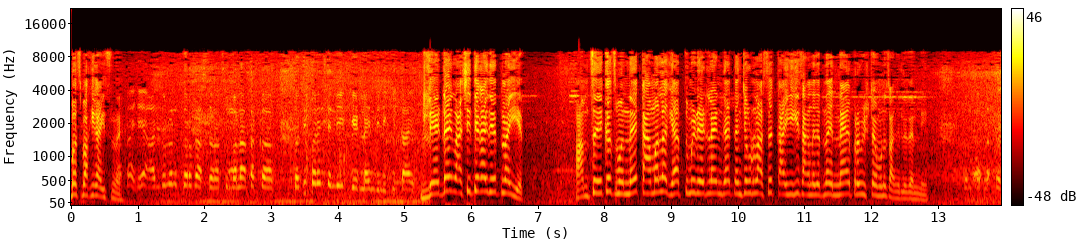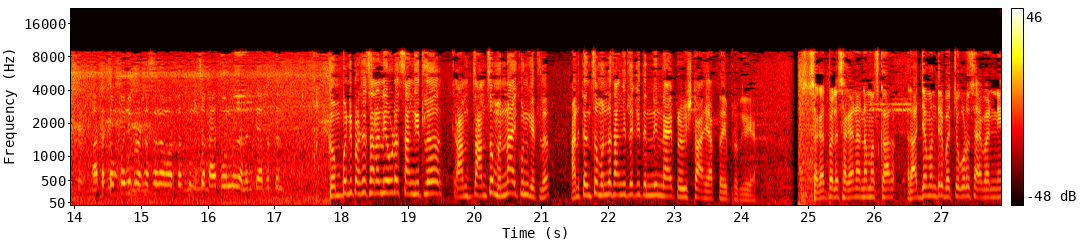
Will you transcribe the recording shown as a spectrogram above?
बस बाकी काहीच नाही. हे आंदोलन करत असताना तुम्हाला आता क- कधीपर्यंत त्यांनी डेडलाईन दिली की काय? डेडलाईन अशी ते काही देत नाहीयेत. आमचं एकच म्हणणं आहे कामाला घ्या तुम्ही डेडलाईन द्या त्यांच्याकडून असं काहीही सांगण्यात येत नाही न्याय प्रविष्ट आहे म्हणून सांगितलं त्यांनी. आता कंपनी प्रशासनामार्फत तुमचं काय बोलणं झालं आणि त्याबद्दल? कंपनी प्रशासनाने एवढंच सांगितलं आमचं आमचं म्हणणं ऐकून घेतलं आणि त्यांचं म्हणणं सांगितलं की त्यांनी न्याय प्रविष्ट आहे आता ही प्रक्रिया. सगळ्यात पहिले सगळ्यांना नमस्कार. राज्यमंत्री बच्चू कडू साहेबांनी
